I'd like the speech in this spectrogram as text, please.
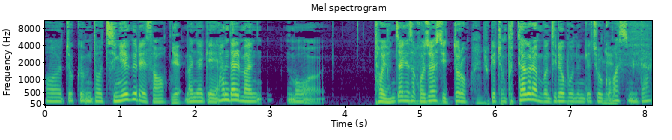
어 조금 더 증액을 해서 예. 만약에 한 달만 뭐 더 연장해서 거주할 수 있도록 이렇게 좀 부탁을 한번 드려보는 게 좋을 것 음. 예. 같습니다.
